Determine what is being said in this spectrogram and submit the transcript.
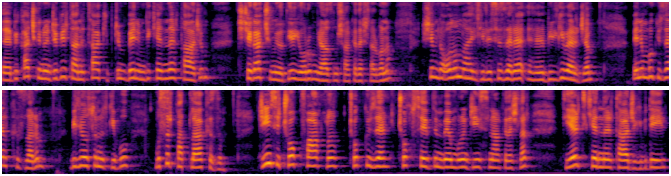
Ee, birkaç gün önce bir tane takipçim benim dikenler tacım çiçek açmıyor diye yorum yazmış arkadaşlar bana. Şimdi onunla ilgili sizlere e, bilgi vereceğim. Benim bu güzel kızlarım biliyorsunuz ki bu mısır patlağı kızım. Cinsi çok farklı, çok güzel, çok sevdim ben bunun cinsini arkadaşlar. Diğer dikenleri tacı gibi değil.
